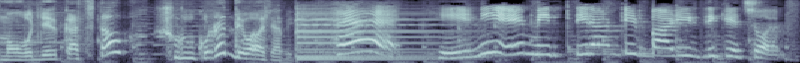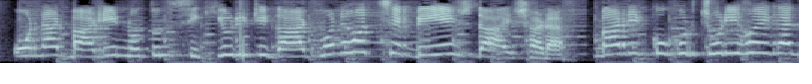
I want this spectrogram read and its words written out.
মগজের কাজটাও শুরু করে দেওয়া যাবে। হ্যাঁ এ নিয়ে মিত্তির আন্টির বাড়ির দিকে চল। ওনার বাড়ির নতুন সিকিউরিটি গার্ড মনে হচ্ছে বেশ দায় সারা। বাড়ির কুকুর চুরি হয়ে গেল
